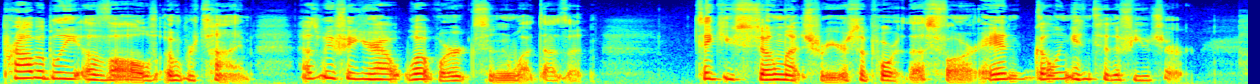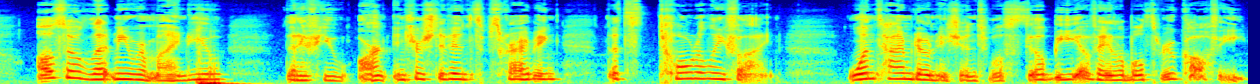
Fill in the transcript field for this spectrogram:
probably evolve over time as we figure out what works and what doesn't. Thank you so much for your support thus far and going into the future. Also, let me remind you that if you aren't interested in subscribing, that's totally fine. One time donations will still be available through Ko-fi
